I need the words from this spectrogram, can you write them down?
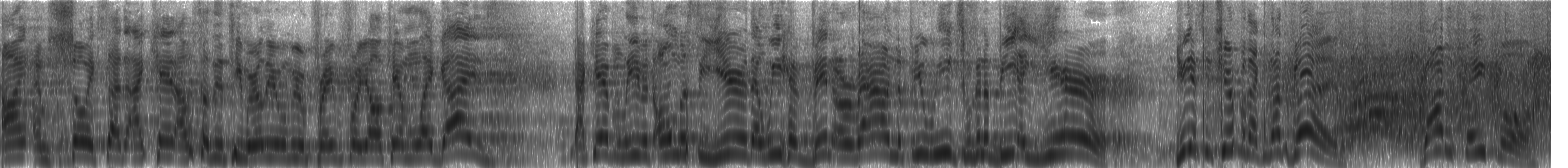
I am so excited. I can't, I was telling the team earlier when we were praying before y'all came, I'm like, guys, I can't believe it's almost a year that we have been around. In a few weeks, we're gonna be a year. You get to cheer for that because that's good. God is faithful.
